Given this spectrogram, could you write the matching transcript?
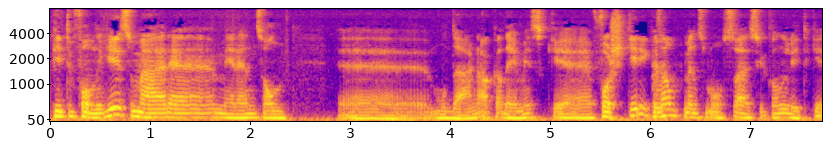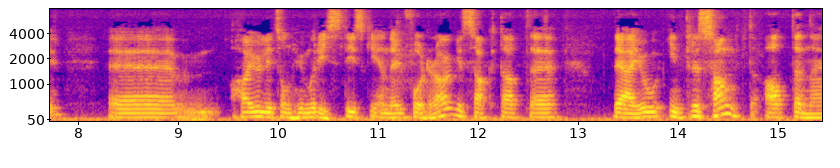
Peter Fonagy, som er eh, mer en sånn moderne akademisk eh, forsker, ikke sant? men som også er psykoanalytiker, eh, har jo litt sånn humoristisk i en del foredrag sagt at eh, det er jo interessant at denne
